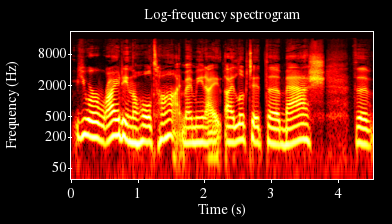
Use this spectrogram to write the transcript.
you were writing the whole time. I mean, I, I looked at the MASH the,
